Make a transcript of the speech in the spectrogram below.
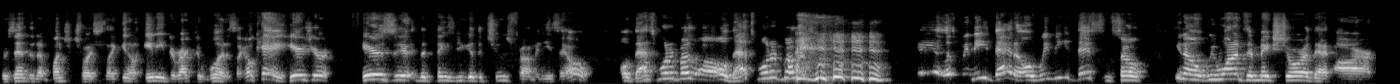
presented a bunch of choices, like you know any director would. It's like okay, here's your here's the, the things you get to choose from, and you say, oh, oh, that's Warner Brothers. Oh, oh, that's Warner Brothers. yeah, yeah, let's, we need that. Oh, we need this, and so you know we wanted to make sure that our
